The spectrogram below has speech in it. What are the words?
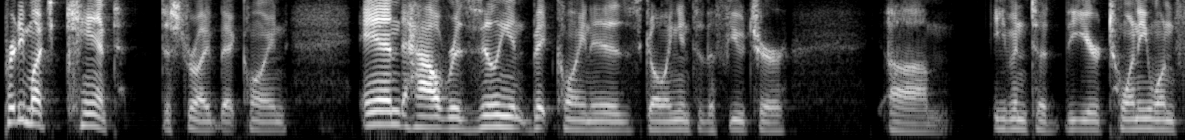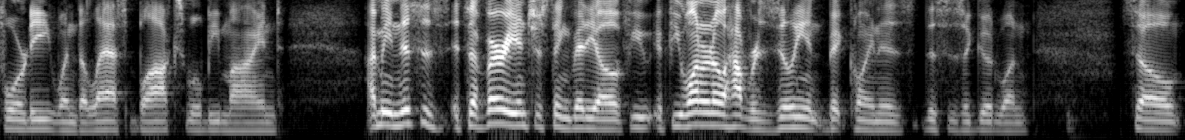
pretty much can't destroy Bitcoin and how resilient Bitcoin is going into the future, um, even to the year 2140 when the last blocks will be mined. I mean, this is it's a very interesting video. If you if you want to know how resilient Bitcoin is, this is a good one. So,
